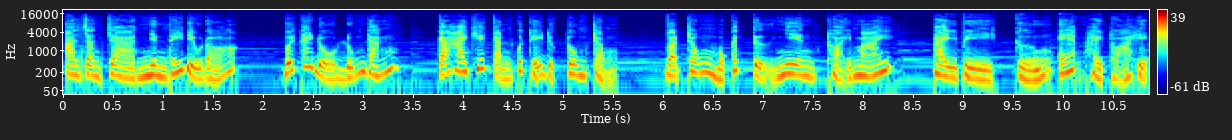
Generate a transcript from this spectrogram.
Ajanta nhìn thấy điều đó với thái độ đúng đắn, cả hai khía cạnh có thể được tôn trọng và trong một cách tự nhiên, thoải mái, thay vì cưỡng ép hay thỏa hiệp.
